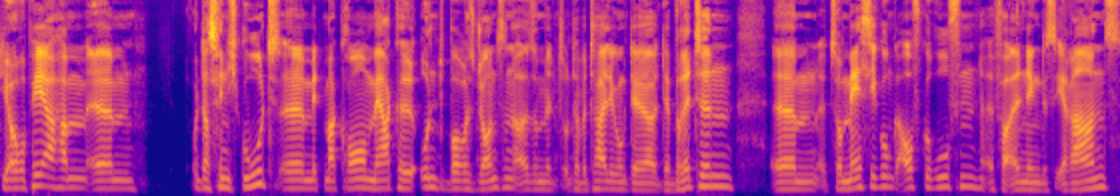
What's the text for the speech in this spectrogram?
Die Europäer haben ähm, und das finde ich gut, äh, mit Macron, Merkel und Boris Johnson, also mit unter Beteiligung der, der Briten, ähm, zur Mäßigung aufgerufen, äh, vor allen Dingen des Irans.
